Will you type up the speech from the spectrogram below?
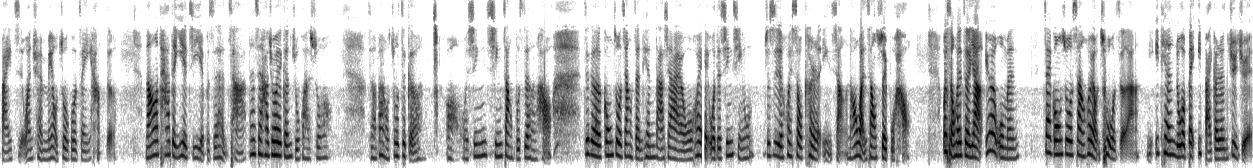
白纸，完全没有做过这一行的，然后他的业绩也不是很差，但是他就会跟主管说，怎么办？我做这个，哦，我心心脏不是很好，这个工作这样整天打下来，我会我的心情就是会受客人影响，然后晚上睡不好。为什么会这样？因为我们。在工作上会有挫折啊！你一天如果被一百个人拒绝，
